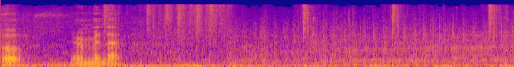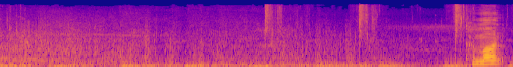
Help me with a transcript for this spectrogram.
Oh, never mind that. Come on.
